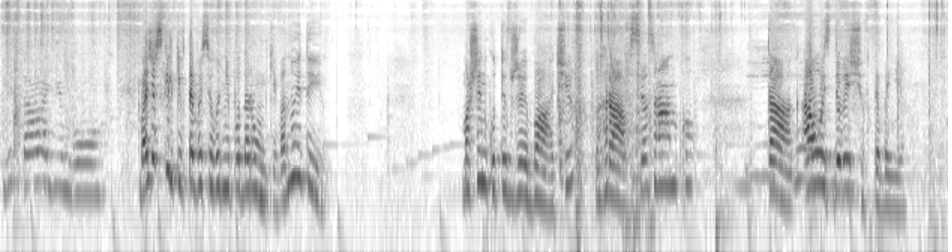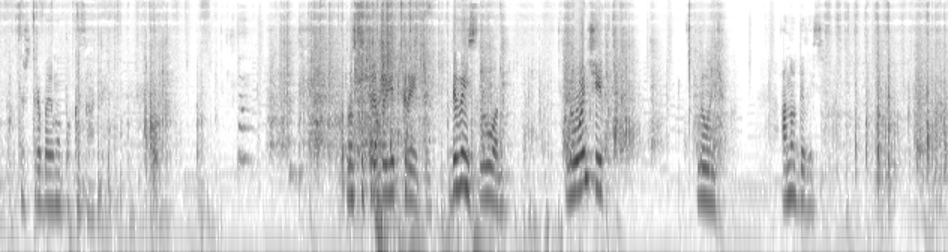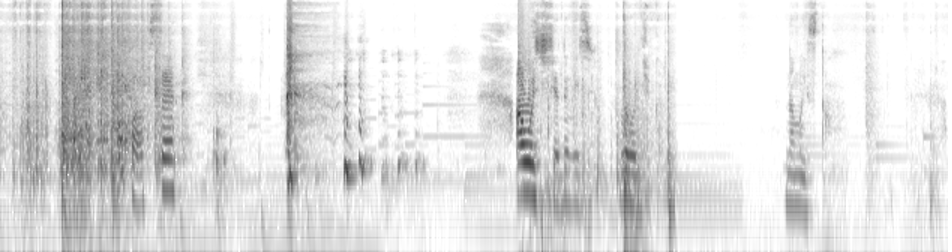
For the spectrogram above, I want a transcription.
Вітаємо. Бачиш, скільки в тебе сьогодні подарунків? А ну йди. Машинку ти вже бачив, грався зранку. Так, а ось дивись, що в тебе є. Це ж треба йому показати. Просто треба відкрити. Дивись, Леон. Леончик. Леончик. А ну дивись. Опа, все. А ось ще дивись, Леончик. Намисто.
